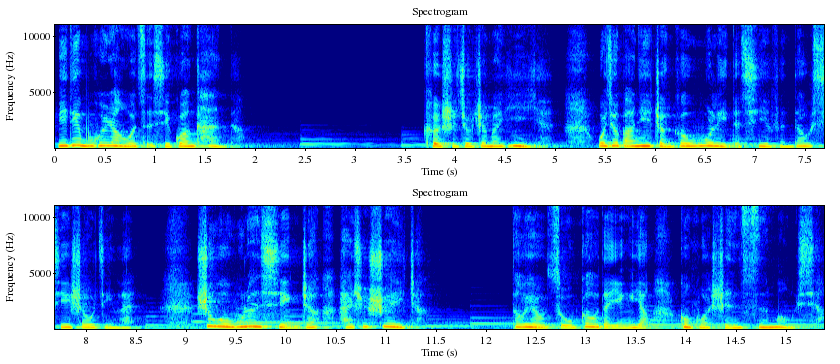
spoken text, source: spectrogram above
一定不会让我仔细观看的。可是就这么一眼，我就把你整个屋里的气氛都吸收进来，使我无论醒着还是睡着，都有足够的营养供我神思梦想。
